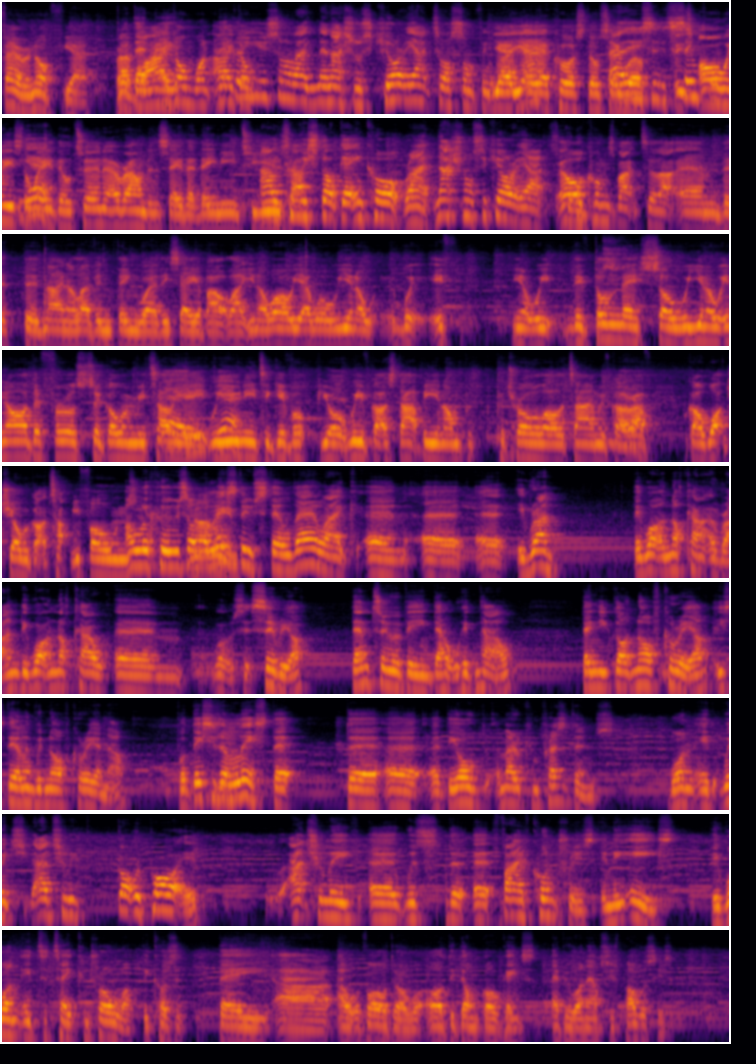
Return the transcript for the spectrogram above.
fair enough, yeah. But Right, but, then I they- don't want. I don't. use something like the National Security Act or something. Yeah, like yeah, that. yeah. Of course, they'll say, That well, it's, it's always the way they'll turn it around and say that they need to How use can that. we stop getting caught? Right, National Security Act. It all comes back to that um, the the 9/11 thing where they say about like you know oh yeah well you know we, if you know we they've done this so we, you know in order for us to go and retaliate Yeah, we yeah. you need to give up your Yeah. we've got to start being on p- patrol all the time we've got to have we've got to watch you we've got to tap your phones Oh look who's You on the list mean? who's still there, like um, uh, uh, Iran. They want to knock out Iran. They want to knock out um, what was it, Syria. Them two are being dealt with now. Then you've got North Korea. He's dealing with North Korea now. But this is a list that the uh, uh, the old American presidents wanted, which actually got reported. Actually, uh, was the uh, five countries in the east they wanted to take control of because they are out of order or, or they don't go against everyone else's policies.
